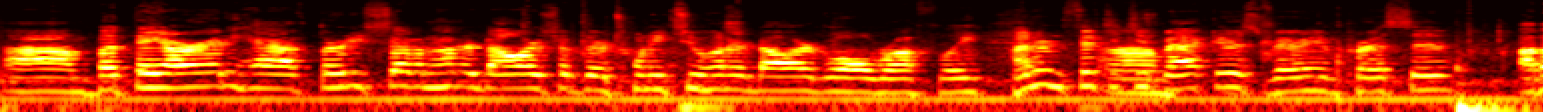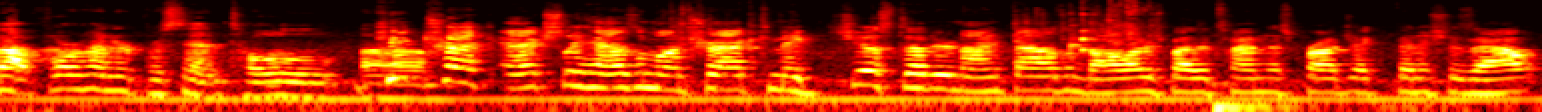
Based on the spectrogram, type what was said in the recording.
Um, but they already have $3,700 of their $2,200 goal, roughly. 152 Um, backers. Very impressive. About 400% total. Um, Kicktraq actually has them on track to make just under $9,000 by the time this project finishes out.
